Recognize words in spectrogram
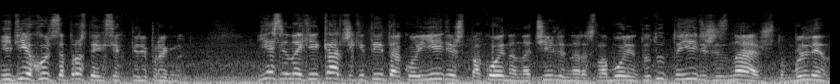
и тебе хочется просто их всех перепрыгнуть. Если на кейкарчике ты такой едешь спокойно, на чили, на расслабоне, то тут ты едешь и знаешь, что, блин,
